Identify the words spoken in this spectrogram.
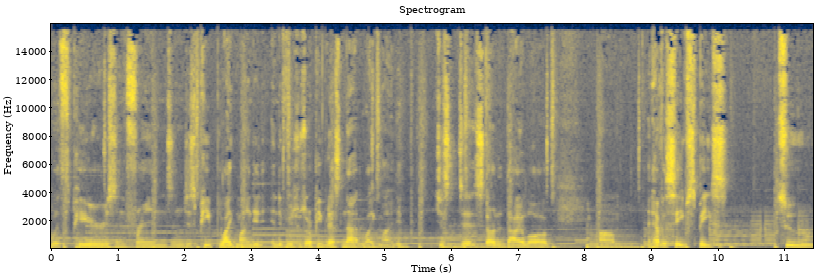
with peers and friends and just people like-minded individuals or people that's not like-minded just to start a dialogue and have a safe space to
